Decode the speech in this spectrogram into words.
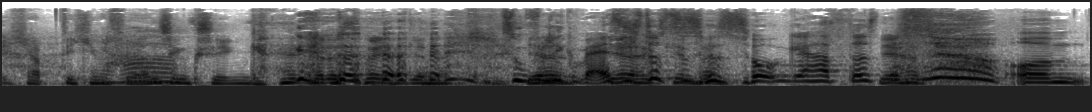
Ich habe dich im Ja. Fernsehen gesehen. Zufällig Ja, weiß ja, ich, dass genau. du Saison gehabt hast. Ja. Und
